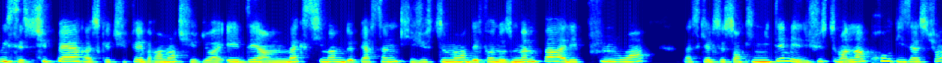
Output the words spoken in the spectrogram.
Oui, c'est super ce que tu fais. Vraiment, tu dois aider un maximum de personnes qui, justement, des fois, n'osent même pas aller plus loin parce qu'elles se sentent limitées. Mais justement, l'improvisation,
